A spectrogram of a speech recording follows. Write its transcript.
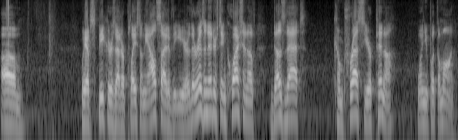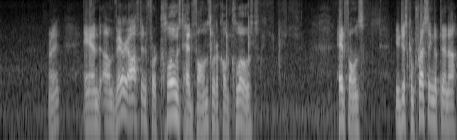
um, we have speakers that are placed on the outside of the ear. There is an interesting question of does that compress your pinna when you put them on, right? And um, very often for closed headphones, what are called closed, headphones, you're just compressing the pinna,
